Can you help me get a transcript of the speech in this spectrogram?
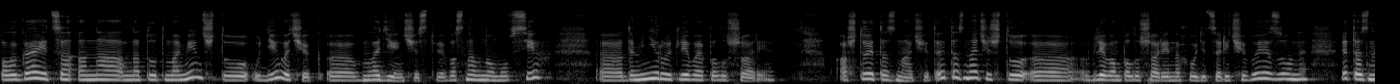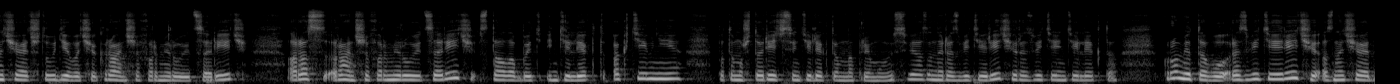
полагается она на тот момент, что у девочек э, в младенчестве, в основном у всех, э, доминирует левое полушарие. А что это значит? Это значит, что э, в левом полушарии находятся речевые зоны. Это означает, что у девочек раньше формируется речь. А раз раньше формируется речь, стало быть, интеллект активнее, потому что речь с интеллектом напрямую связаны, развитие речи, развитие интеллекта. Кроме того, развитие речи означает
